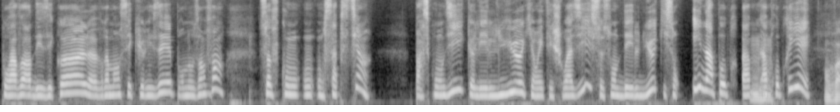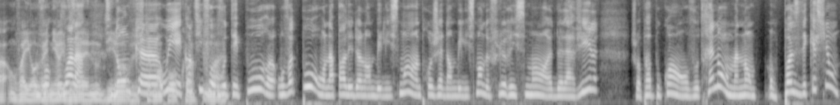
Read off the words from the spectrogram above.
pour avoir des écoles vraiment sécurisées pour nos enfants. Sauf qu'on s'abstient parce qu'on dit que les lieux qui ont été choisis, ce sont des lieux qui sont inappropriés. Mhm. On va, on va y revenir, voilà. vous allez nous dire Donc euh, oui, et quand il faut voter pour, on vote pour. On a parlé de l'embellissement, un projet d'embellissement, de fleurissement euh, de la ville. Je vois pas pourquoi on voterait non. Maintenant, on pose des questions.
